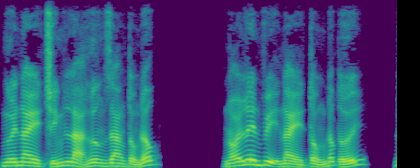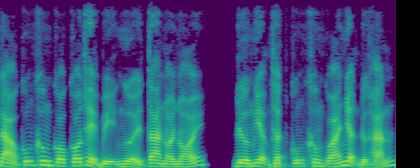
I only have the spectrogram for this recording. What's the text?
Người này chính là hương giang tổng đốc. Nói lên vị này tổng đốc tới, đảo cũng không có có thể bị người ta nói nói, đường nghiệm thật cũng không quá nhận được hắn.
